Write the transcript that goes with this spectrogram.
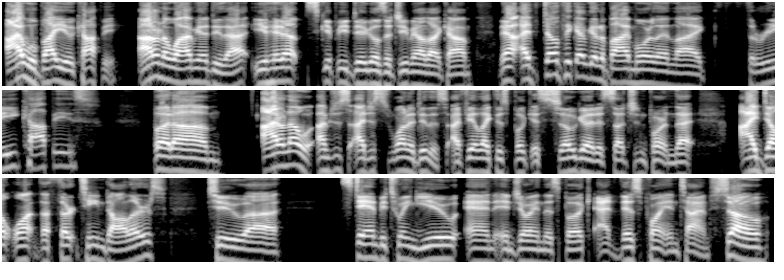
I will buy you a copy. I don't know why I'm going to do that. You hit up skippydougals at gmail.com. Now, I don't think I'm going to buy more than like three copies, but um, I don't know. I'm just, I just want to do this. I feel like this book is so good. It's such important that I don't want the $13 to, uh, stand between you and enjoying this book at this point in time. So,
